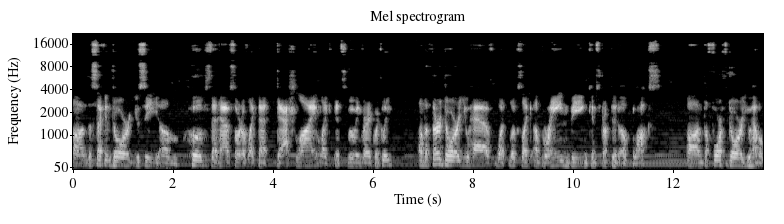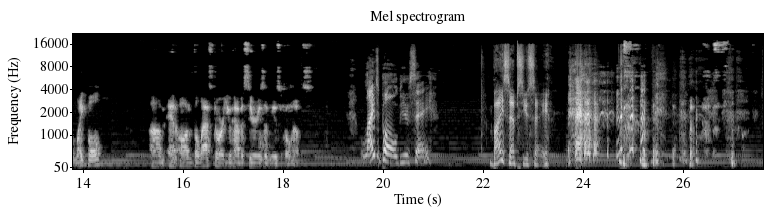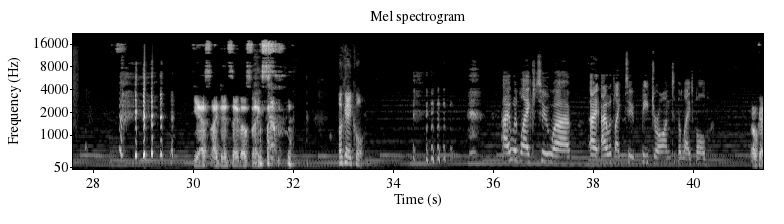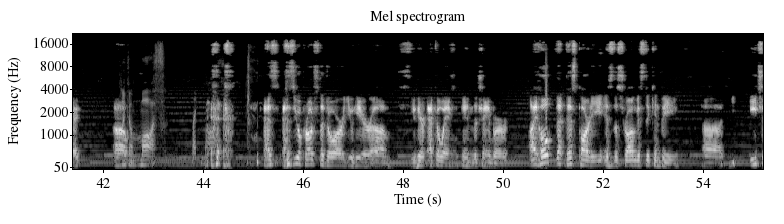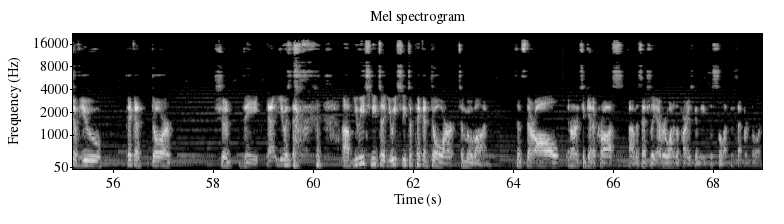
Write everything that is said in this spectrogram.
On the second door, you see um, hooves that have sort of like that dash line, like it's moving very quickly. On the third door, you have what looks like a brain being constructed of blocks. On the fourth door, you have a light bulb. Um, and on the last door, you have a series of musical notes. Light bulb, you say? Biceps, you say? yes, I did say those things. Okay, cool. I would like to. Uh, I I would like to be drawn to the light bulb, okay. Um, Like a moth. like moth. as as you approach the door, you hear um, you hear echoing in the chamber. I hope that this party is the strongest it can be. Uh, each of you pick a door. Should the yeah, you um, you each need to you each need to pick a door to move on, since they're all in order to get across. Um, essentially, everyone in the party is going to need to select a separate door.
